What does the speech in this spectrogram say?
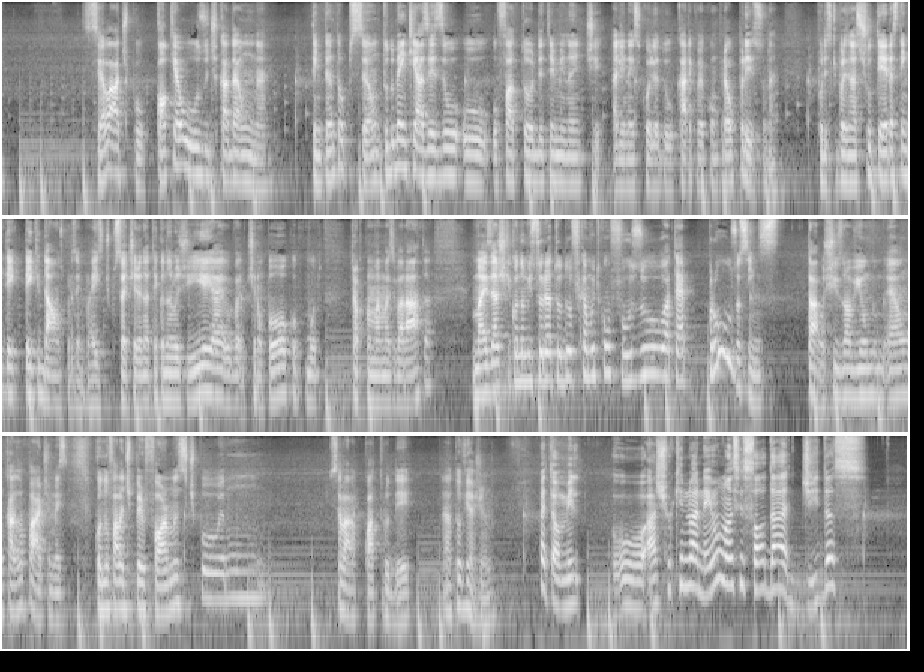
sei lá, tipo, qual que é o uso de cada um, né? Tem tanta opção. Tudo bem que às vezes o, o, o fator determinante ali na escolha do cara que vai comprar é o preço, né? Por isso que, por exemplo, as chuteiras tem take, takedowns, por exemplo. Aí, tipo, você vai tirando a tecnologia, e tira um pouco, muda, troca pra uma mais barata. Mas acho que quando mistura tudo fica muito confuso até pro uso, assim. Tá, o X91 é um caso à parte, mas quando fala de performance, tipo, eu não. Sei lá, 4D. Ah, tô viajando. Então, me, o, acho que não é nem um lance só da Adidas,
